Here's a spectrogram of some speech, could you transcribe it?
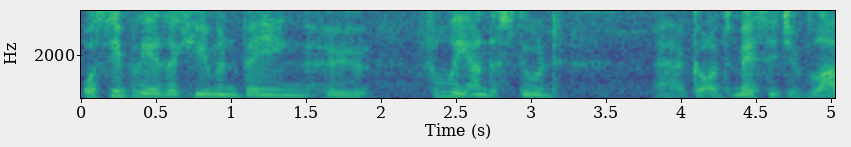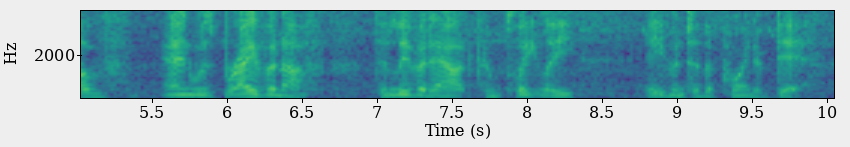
or simply as a human being who fully understood uh, God's message of love and was brave enough to live it out completely, even to the point of death.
